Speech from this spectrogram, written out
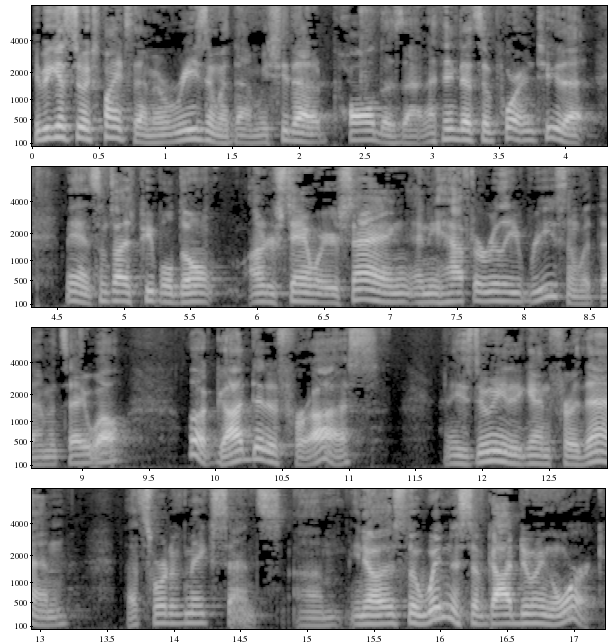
He begins to explain to them and reason with them. We see that Paul does that. And I think that's important too that, man, sometimes people don't understand what you're saying and you have to really reason with them and say, well, look, God did it for us and he's doing it again for them. That sort of makes sense. Um, you know, it's the witness of God doing a work.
